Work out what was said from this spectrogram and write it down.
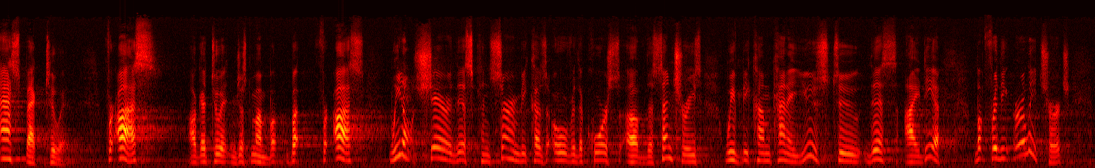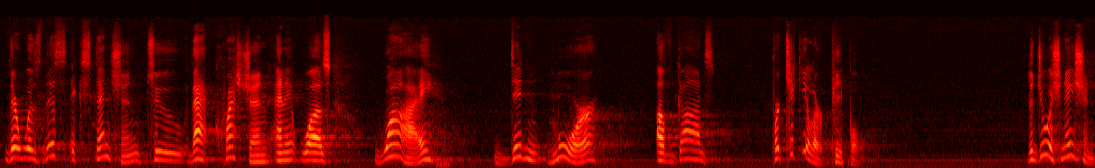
aspect to it. For us, I'll get to it in just a moment, but, but for us, we don't share this concern because over the course of the centuries, we've become kind of used to this idea. But for the early church, there was this extension to that question, and it was why didn't more of God's particular people, the Jewish nation,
